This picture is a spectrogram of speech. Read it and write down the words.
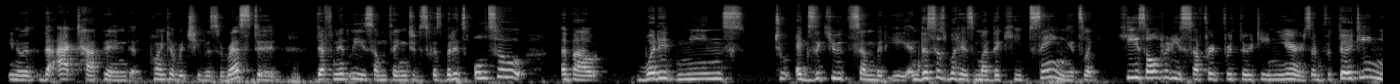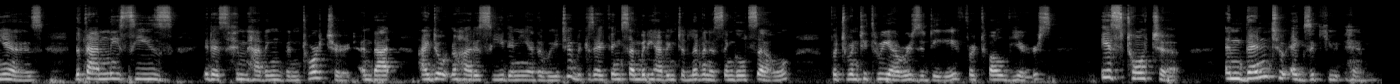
you know the act happened the point at which he was arrested definitely is something to discuss. But it's also about what it means to execute somebody. And this is what his mother keeps saying. It's like he's already suffered for 13 years. And for 13 years the family sees it as him having been tortured. And that I don't know how to see it any other way, too, because I think somebody having to live in a single cell for 23 hours a day for 12 years is torture. And then to execute him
